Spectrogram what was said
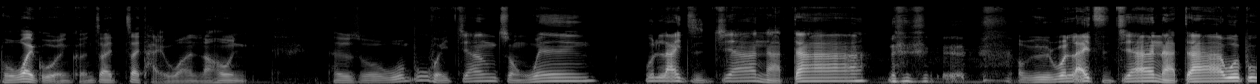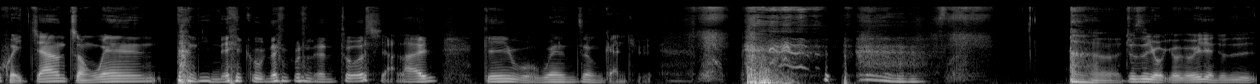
我外国人可能在在台湾，然后。他就说：“我不会讲中文，我来自加拿大。”哦，不是，我来自加拿大，我不会讲中文。但你内裤能不能脱下来给我闻？这种感觉，呃，就是有有有一点，就是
